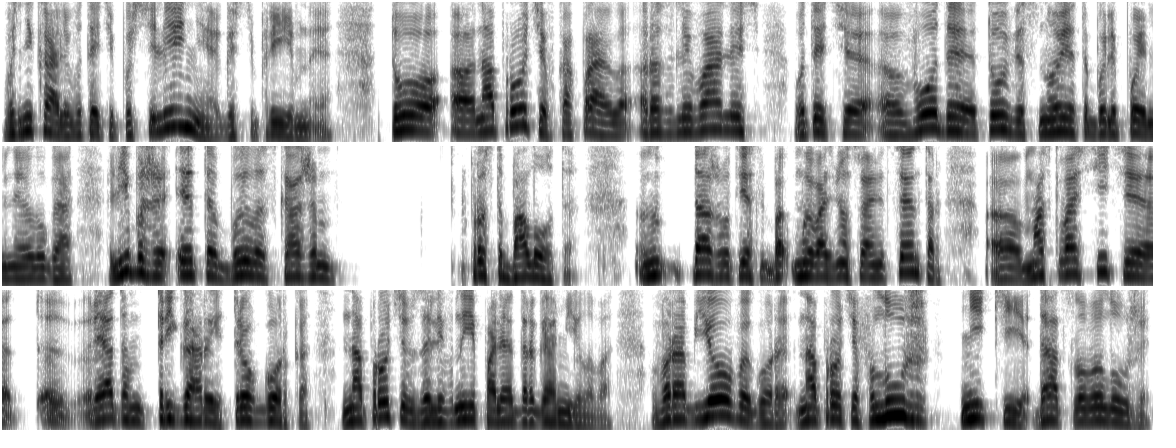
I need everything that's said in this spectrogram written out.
возникали вот эти поселения гостеприимные, то а, напротив напротив, как правило, разливались вот эти э, воды, то весной это были пойменные луга, либо же это было, скажем, просто болото. Ну, даже вот если мы возьмем с вами центр, э, Москва-Сити, э, рядом три горы, трехгорка, напротив заливные поля Драгомилова. Воробьевы горы, напротив луж Ники, да, от слова лужи.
